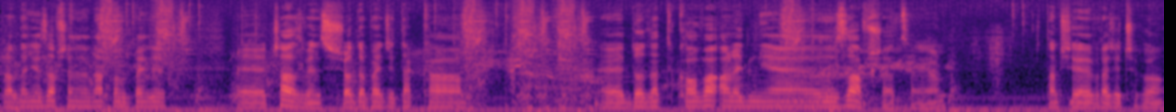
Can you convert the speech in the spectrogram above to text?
Prawda, nie zawsze na to będzie e, czas, więc środa będzie taka e, dodatkowa, ale nie zawsze, co nie? Tam się w razie czego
